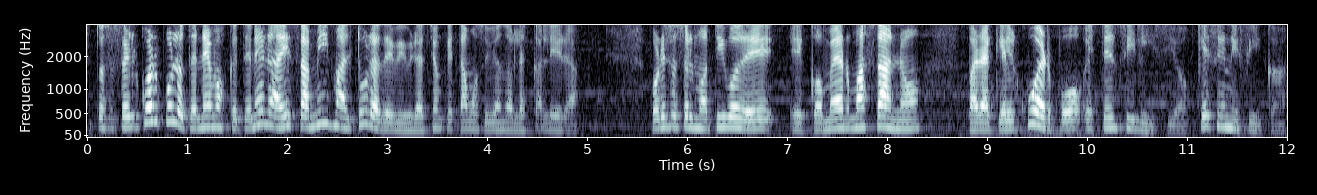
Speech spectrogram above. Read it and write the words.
Entonces el cuerpo lo tenemos que tener a esa misma altura de vibración que estamos subiendo la escalera. Por eso es el motivo de eh, comer más sano para que el cuerpo esté en silicio. ¿Qué significa?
